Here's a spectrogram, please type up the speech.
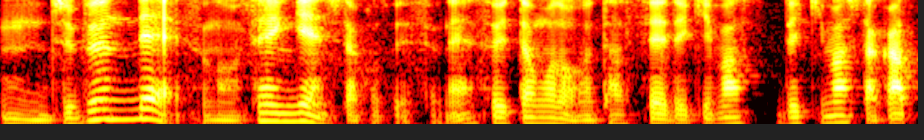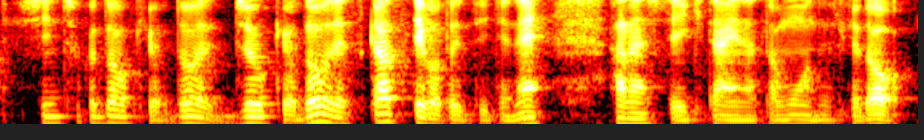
うん、自分でその宣言したことですよね。そういったものを達成できます、できましたか？って、進捗動機をどう、状況どうですかってことについてね、話していきたいなと思うんですけど、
